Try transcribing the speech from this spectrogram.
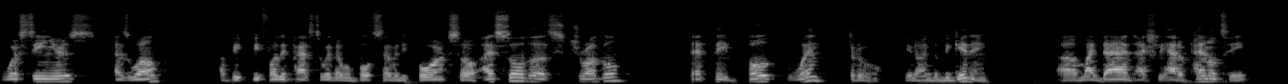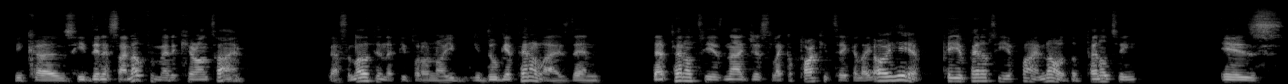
were seniors as well. Uh, be, before they passed away, they were both 74. So I saw the struggle that they both went through, you know, in the beginning. Uh, my dad actually had a penalty because he didn't sign up for Medicare on time. That's another thing that people don't know. You, you do get penalized, and that penalty is not just like a parking ticket, like, oh, here, pay your penalty, you're fine. No, the penalty is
